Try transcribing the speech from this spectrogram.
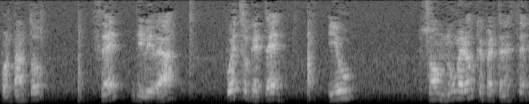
Por tanto, C divide A. Puesto que T y U son números que pertenecen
